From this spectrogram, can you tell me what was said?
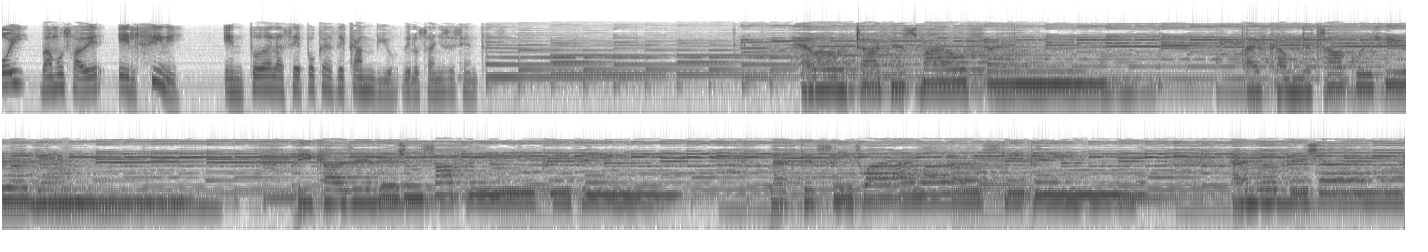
Hoy vamos a ver el cine en todas las épocas de cambio de los años 60. Hello, darkness, my old friend. I've come to talk with you again. Because a vision softly creeping left its seeds while I was sleeping. And the vision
